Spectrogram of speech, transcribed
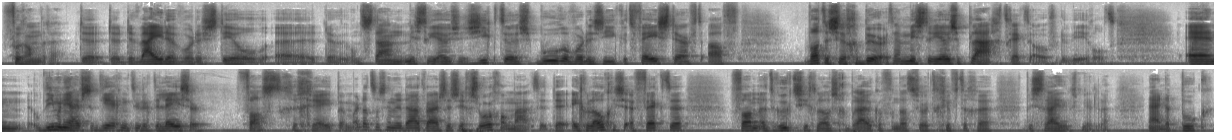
veranderen. De, de, de weiden worden stil, eh, er ontstaan mysterieuze ziektes, boeren worden ziek, het vee sterft af. Wat is er gebeurd? Een mysterieuze plaag trekt over de wereld. En op die manier heeft ze direct natuurlijk de lezer vastgegrepen. Maar dat was inderdaad waar ze zich zorgen om maakte. De ecologische effecten van het rukzichtloos gebruiken van dat soort giftige bestrijdingsmiddelen. Nou, en dat boek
